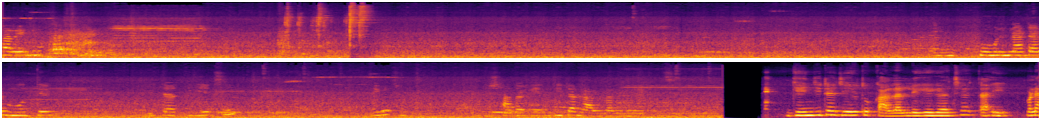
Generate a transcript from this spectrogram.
খাবে এই মধ্যে এটা দিয়েছি। সাদা গেঞ্জিটা লাল লাল হয়ে গেছে। গেঞ্জিটা যেহেতু কালার লেগে গেছে, তাই মানে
